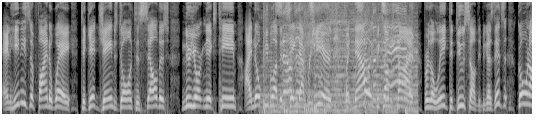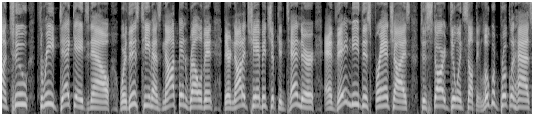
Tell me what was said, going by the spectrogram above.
and he needs to find a way to get James Dolan to sell this New York Knicks team. I know people have been saying that for years, but now it becomes time for the league to do something because it's going on two, three decades now where this team has not been relevant. They're not a championship contender, and they need this franchise to start doing something. Look what Brooklyn has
